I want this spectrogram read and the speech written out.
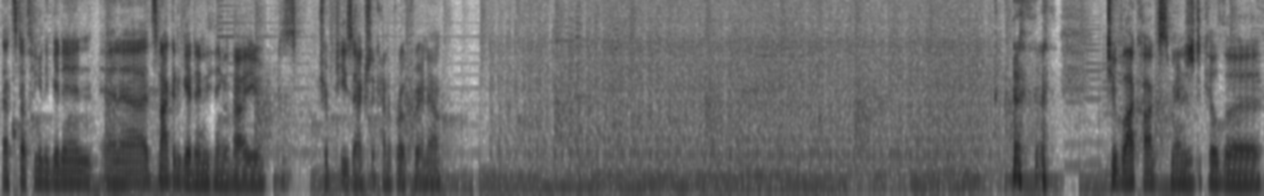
That's definitely going to get in, and uh, it's not going to get anything of value, because Trip T's actually kind of broke right now. Two Blackhawks managed to kill the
